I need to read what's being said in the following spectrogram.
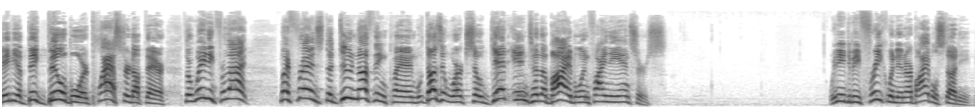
maybe a big billboard plastered up there. They're waiting for that. My friends, the do nothing plan doesn't work, so get into the Bible and find the answers. We need to be frequent in our Bible study.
